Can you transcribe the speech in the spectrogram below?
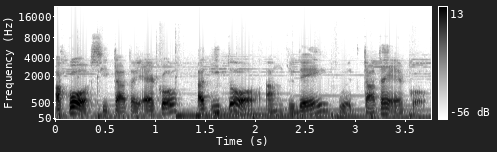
Ako si Tatay Echo at ito ang Today with Tatay Echo.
